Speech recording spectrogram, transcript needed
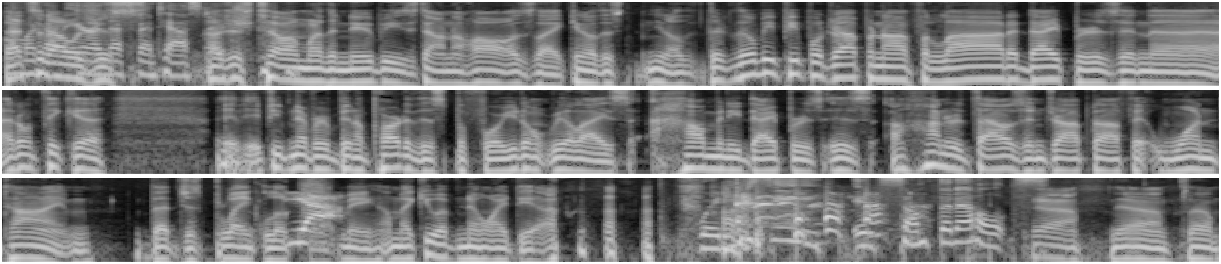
That's Oh my what God, I was Erin, just. that's fantastic. I was just telling one of the newbies down the hall is like, you know, this, you know, there, there'll be people dropping off a lot of diapers, and uh, I don't think. Uh, if if you've never been a part of this before, you don't realize how many diapers is a hundred thousand dropped off at one time. That just blank looked Yeah. at me. I'm like, you have no idea. Wait till you see. It's something else. yeah, yeah. So,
